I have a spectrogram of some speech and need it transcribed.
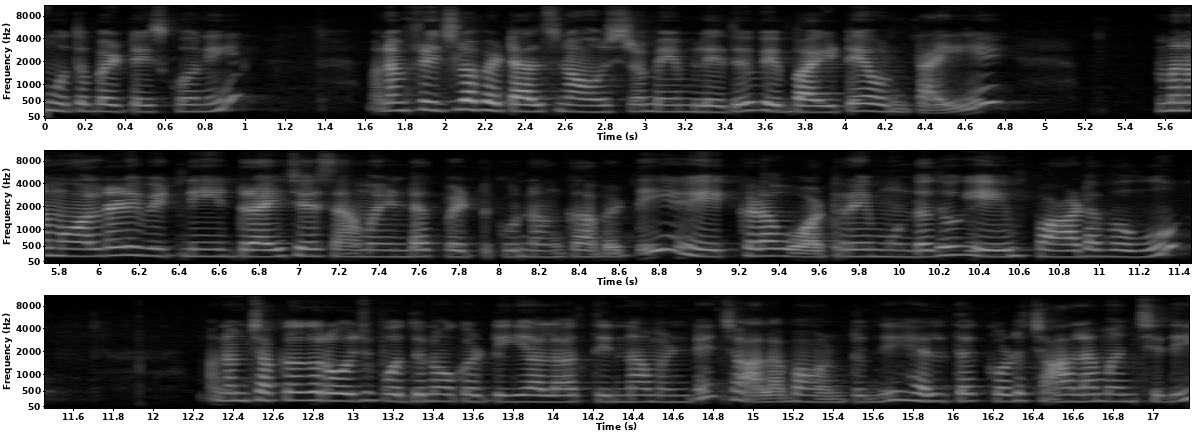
మూత పెట్టేసుకొని మనం ఫ్రిడ్జ్లో పెట్టాల్సిన అవసరం ఏం లేదు. ఇవి బయటే ఉంటాయి. మనం ఆల్రెడీ వీటిని డ్రై చేసాము ఎండకు పెట్టుకున్నాం కాబట్టి ఎక్కడ వాటర్ ఏమి ఉండదు ఏం పాడవవు మనం చక్కగా రోజు పొద్దున ఒకటి అలా తిన్నామంటే చాలా బాగుంటుంది. హెల్త్కి కూడా చాలా మంచిది.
